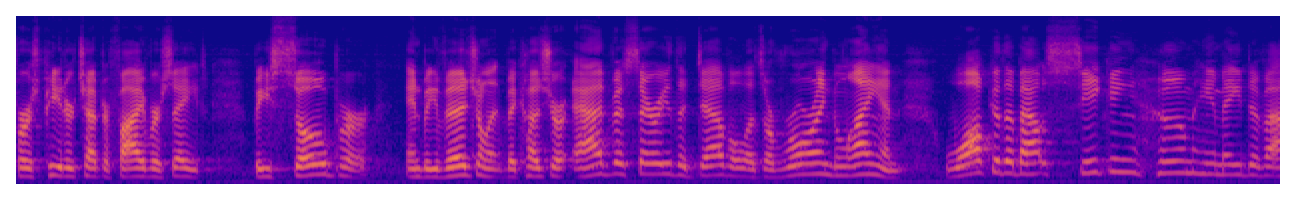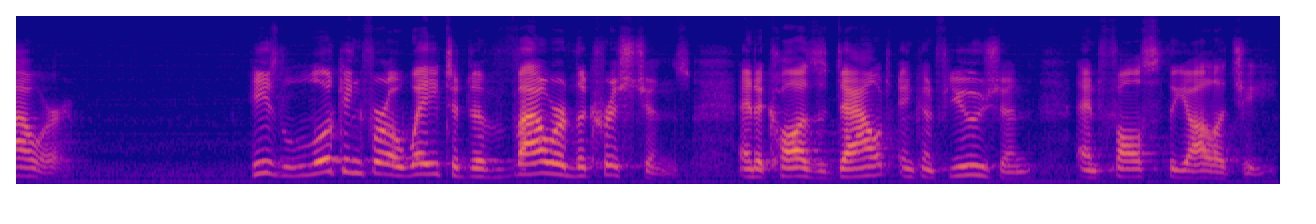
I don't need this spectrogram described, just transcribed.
1 Peter chapter 5, verse 8, be sober and be vigilant, because your adversary, the devil, as a roaring lion, walketh about seeking whom he may devour. He's looking for a way to devour the Christians and to cause doubt and confusion and false theology.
